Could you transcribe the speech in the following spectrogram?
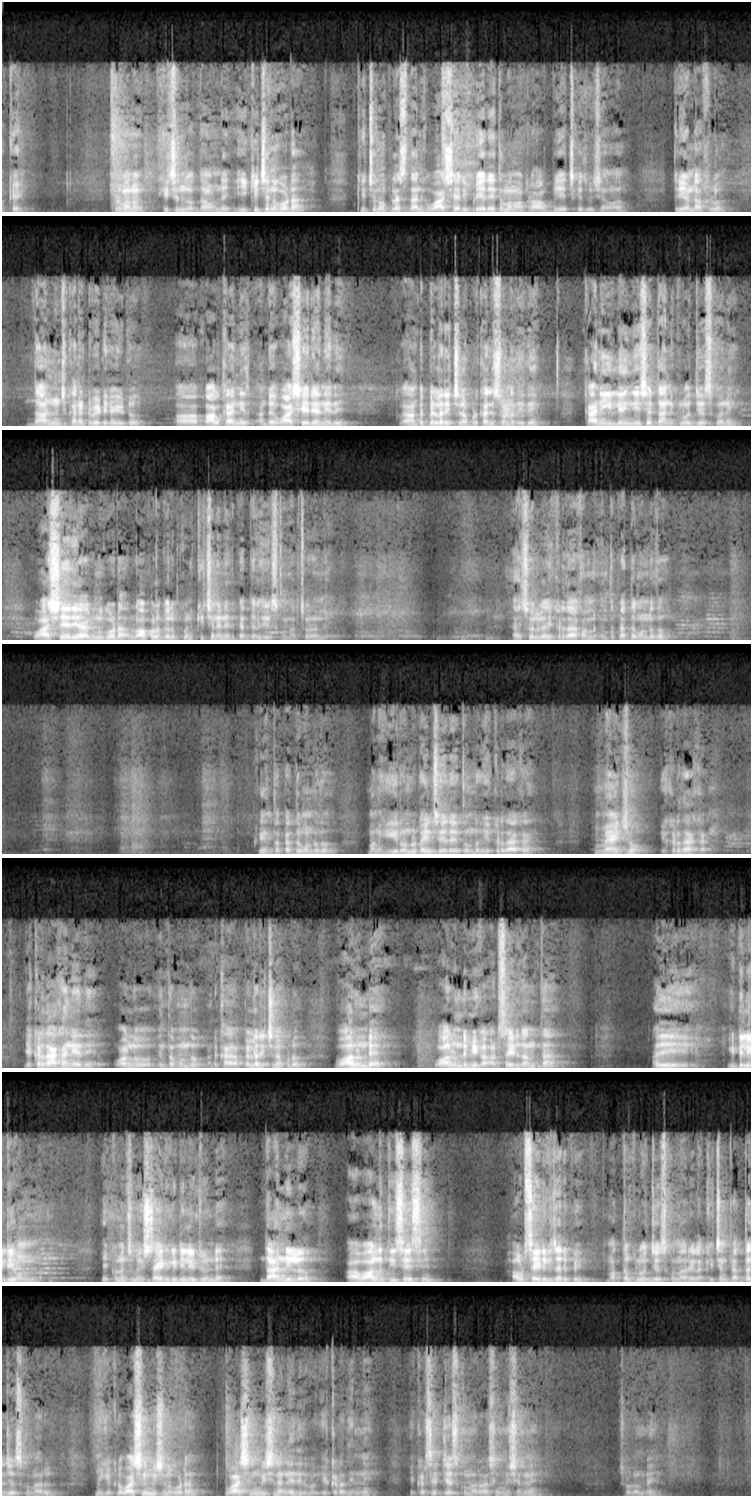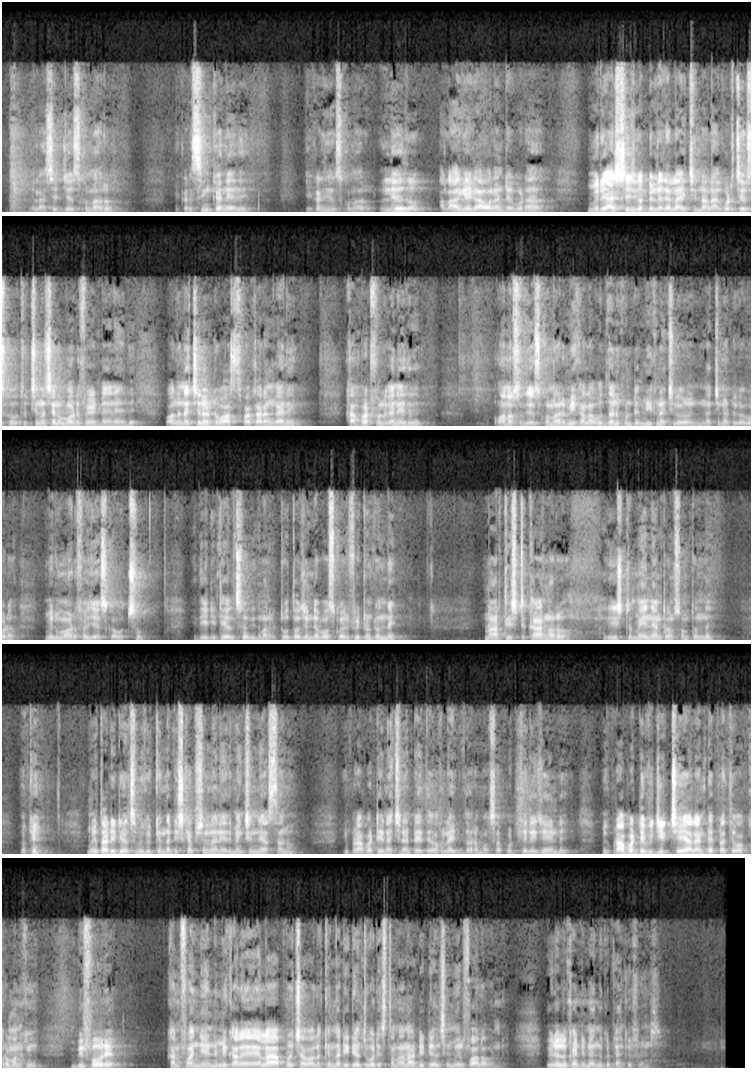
ఓకే. ఇప్పుడు మనం కిచెన్ చూద్దామండి. ఈ కిచెన్ కూడా కిచెను ప్లస్ దానికి వాష్ ఇప్పుడు ఏదైతే మనం అక్కడ హాఫ్ బిహెచ్కే చూసామో త్రీ అండ్ హాఫ్లో దాని నుంచి కనెక్టివిటీగా ఇటు బాల్కనీ అంటే వాష్ ఏరియా అనేది అంటే బిల్డర్ ఇచ్చినప్పుడు కలిసి ఉన్నది ఇది. కానీ వీళ్ళు ఏం చేశారు? దాన్ని క్లోజ్ చేసుకొని వాష్ ఏరియాను కూడా లోపల కలుపుకొని కిచెన్ అనేది పెద్దగా చేసుకున్నారు. చూడండి. యాక్చువల్గా ఇక్కడ దాకా ఇంత పెద్దగా ఉండదు. ఓకే ఎంత పెద్దగా ఉండదు మనకి ఈ రెండు టైల్స్ ఏదైతే ఉందో ఇక్కడ దాకా మ్యాక్సిమం ఇక్కడ దాకా. ఇక్కడ దాకా అనేది వాళ్ళు ఇంతకుముందు అంటే బిల్డర్ ఇచ్చినప్పుడు వాలుండే వాలుండి మీకు అటు సైడ్ అంతా అది ఇటిలిటీ ఉంది ఇక్కడ నుంచి మీకు స్ట్రైట్కి ఇటిలిటీ ఉండే. దాన్ని ఆ వాల్ని తీసేసి అవుట్ సైడ్కి జరిపి మొత్తం క్లోజ్ చేసుకున్నారు. ఇలా కిచెన్ పెద్దది చేసుకున్నారు. మీకు ఇక్కడ వాషింగ్ మిషన్ కూడా వాషింగ్ మిషన్ అనేది ఇదిగో ఇక్కడ దీన్ని ఇక్కడ సెట్ చేసుకున్నారు వాషింగ్ మిషన్ని చూడండి. ఇలా సెట్ చేసుకున్నారు. ఇక్కడ సింక్ అనేది ఇక్కడ చేసుకున్నారు. లేదు అలాగే కావాలంటే కూడా మీరు యాస్టేజ్గా బిల్డర్ ఎలా ఇచ్చిండో అలా కూడా చేసుకోవచ్చు. చిన్న చిన్న మోడిఫైడ్ అనేది వాళ్ళు నచ్చినట్టు వాస్తు ప్రకారం కానీ కంఫర్ట్ఫుల్గా అనేది ఓనర్స్ చేసుకున్నారు. మీకు అలా వద్దనుకుంటే మీకు నచ్చి నచ్చినట్టుగా కూడా మీరు మాడిఫై చేసుకోవచ్చు. ఇది డీటెయిల్స్ ఇది మనకు two thousand above square feet ఉంటుంది. North east corner east main entrance ఉంటుంది. ఓకే మిగతా డీటెయిల్స్ మీకు కింద డిస్క్రిప్షన్లో అనేది మెన్షన్ చేస్తాను. ఈ ప్రాపర్టీ నచ్చినట్టయితే ఒక లైక్ ద్వారా మాకు సపోర్ట్ తెలియజేయండి. మీకు ప్రాపర్టీ విజిట్ చేయాలంటే ప్రతి ఒక్కరు మనకి బిఫోరే కన్ఫర్మ్ చేయండి. మీకు అలా ఎలా అప్రోచ్ అవ్వాలో కింద డీటెయిల్స్ కూడా ఇస్తున్నాను. ఆ డీటెయిల్స్ని మీరు ఫాలో అవ్వండి. వీడియోలో కంటిన్యూ ఎందుకు థ్యాంక్ యూ ఫ్రెండ్స్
